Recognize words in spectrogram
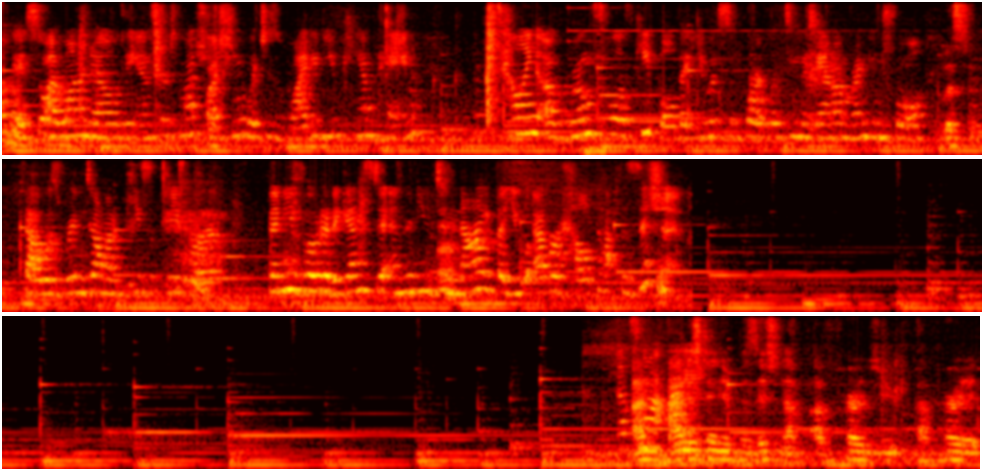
Okay, so I want to know the answer to my question, which is why did you campaign telling a room full of people that you would support lifting the ban on rent control Listen, that was written down on a piece of paper, then you voted against it, and then you denied that you ever held that position? That's I, not I understand your position. I've, I've heard you. I've heard it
